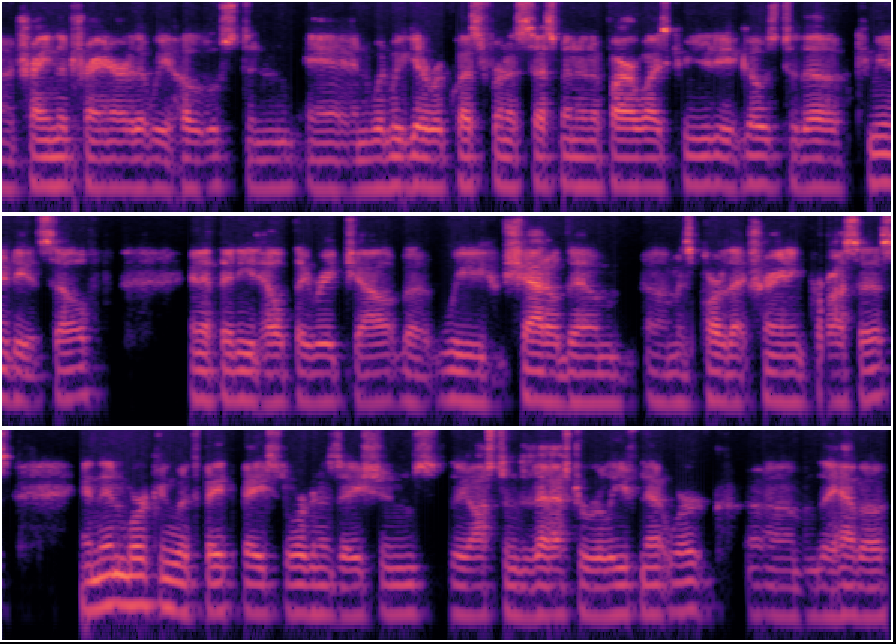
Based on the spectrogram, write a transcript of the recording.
uh, train the trainer that we host, and and when we get a request for an assessment in a Firewise community, it goes to the community itself. And if they need help, they reach out. But we shadow them um, as part of that training process and then working with faith-based organizations, the Austin Disaster Relief Network. Um, they have a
